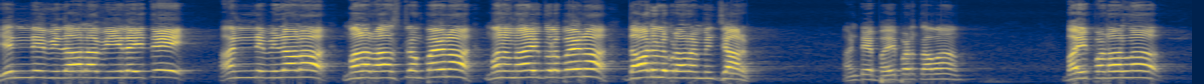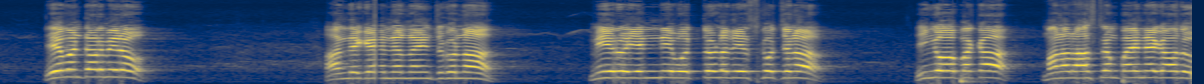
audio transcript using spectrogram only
ఎన్ని విధాల వీలైతే అన్ని విధాల మన రాష్ట్రం పైన మన నాయకుల పైన దాడులు ప్రారంభించారు. అంటే భయపడతామా? భయపడాలనా ఏమంటారు మీరు? అందుకే నిర్ణయించుకున్నా మీరు ఎన్ని ఒత్తిళ్ళు తీసుకొచ్చినా ఇంకో పక్క మన రాష్ట్రం పైనే కాదు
